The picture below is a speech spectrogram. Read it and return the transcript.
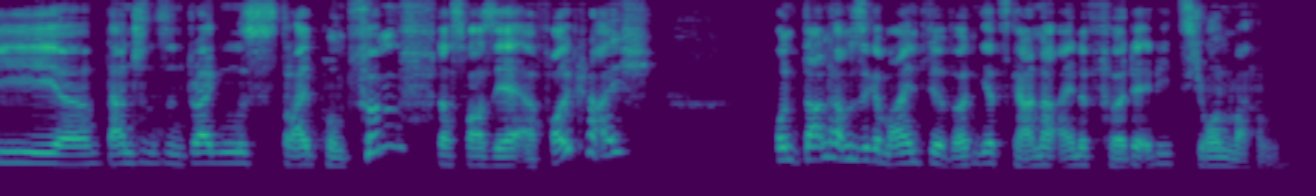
die äh, Dungeons and Dragons 3.5, das war sehr erfolgreich. Und dann haben sie gemeint, wir würden jetzt gerne eine vierte Edition machen.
